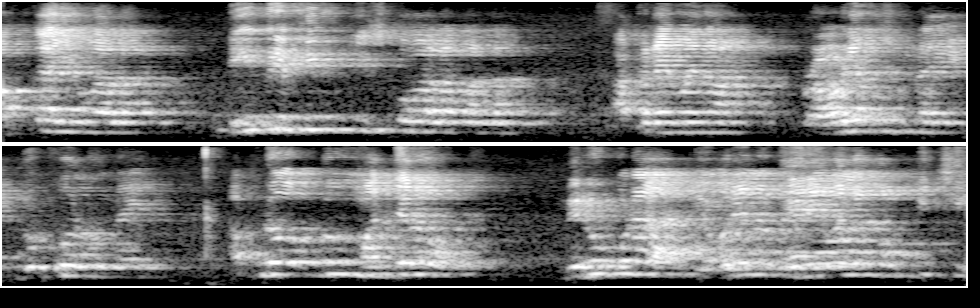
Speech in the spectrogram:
పక్కా ఇవ్వాలా? డీబ్రీఫింగ్ తీసుకోవాలా వాళ్ళ అక్కడ ఏమైనా ప్రాబ్లమ్స్ ఉన్నాయి? దుఃఖాలు ఉన్నాయి? అప్పుడు అప్పుడు మధ్యలో మీరు కూడా ఎవరైనా వేరే వాళ్ళకి పంపించి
